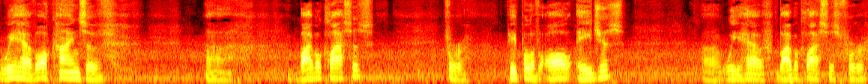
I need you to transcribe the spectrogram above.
We have all kinds of uh, Bible classes for people of all ages. Uh, we have Bible classes for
